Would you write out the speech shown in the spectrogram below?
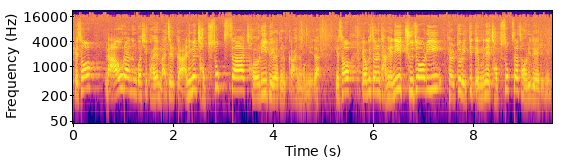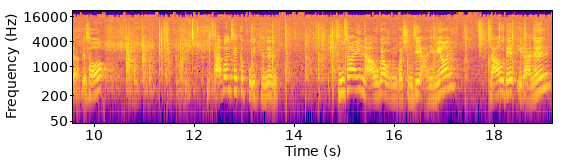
그래서 now라는 것이 과연 맞을까? 아니면 접속사 절이 돼야 될까 하는 겁니다. 그래서 여기서는 당연히 주절이 별도로 있기 때문에 접속사 절이 돼야 됩니다. 그래서 4번 체크 포인트는 부사인 now가 오는 것인지 아니면 now that이라는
